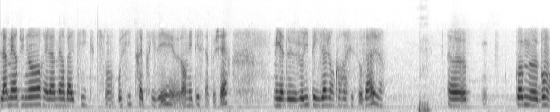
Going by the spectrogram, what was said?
la mer du Nord et la mer Baltique qui sont aussi très prisées. Euh, en été, c'est un peu cher. Mais il y a de jolis paysages encore assez sauvages. Euh, comme, euh, bon,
